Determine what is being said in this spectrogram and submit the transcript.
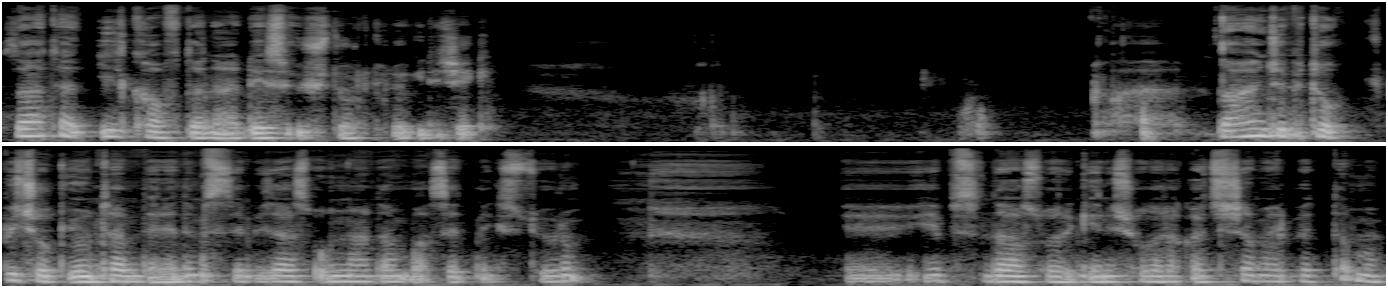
zaten ilk hafta neredeyse 3-4 kilo gidecek. Daha önce birçok birçok yöntem denedim. Size biraz onlardan bahsetmek istiyorum. E, hepsini daha sonra geniş olarak açacağım elbette ama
